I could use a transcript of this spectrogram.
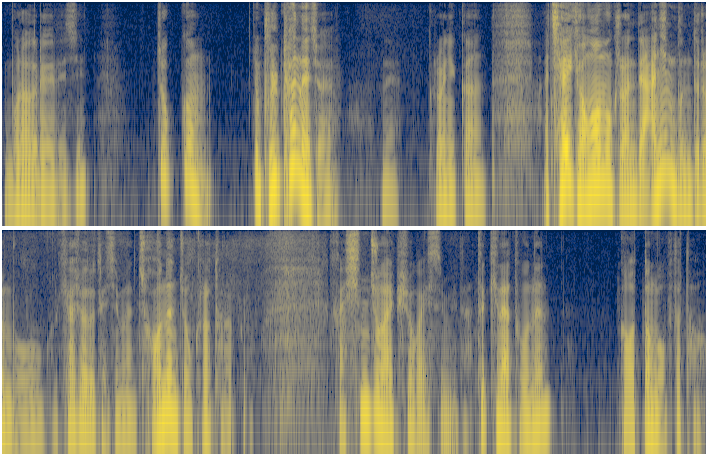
뭐라 그래야 되지? 조금 좀 불편해져요. 네. 그러니까 아, 제 경험은 그런데 아닌 분들은 뭐 그렇게 하셔도 되지만 저는 좀 그렇더라고요. 그러니까 신중할 필요가 있습니다. 특히나 돈은 그 어떤 것보다 더.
